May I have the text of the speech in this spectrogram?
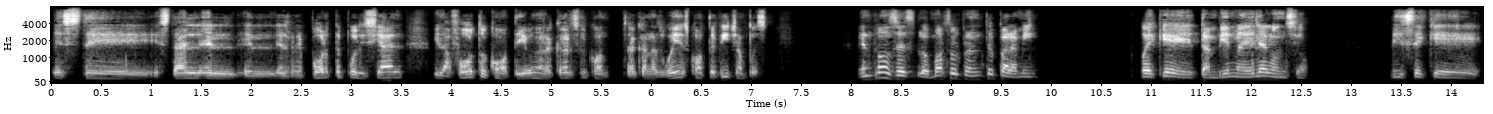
Este, está el, el, el, reporte policial y la foto cuando te llevan a la cárcel, cuando sacan las huellas, cuando te fichan, pues. Entonces, lo más sorprendente para mí fue que también Madeleine Alonso dice que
